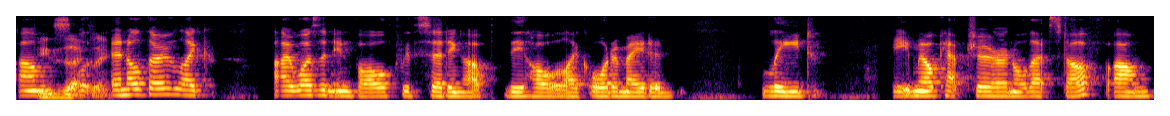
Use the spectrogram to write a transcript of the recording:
Um, exactly. And although like I wasn't involved with setting up the whole like automated lead email capture and all that stuff, um,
